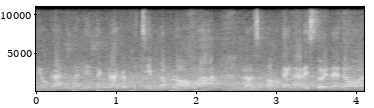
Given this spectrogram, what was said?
มีโอกาสได้มาเรียนแต่งหน้ากับพี่จิมรับรองว่าเราจะต้องแต่งหน้าได้สวยแน่นอน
